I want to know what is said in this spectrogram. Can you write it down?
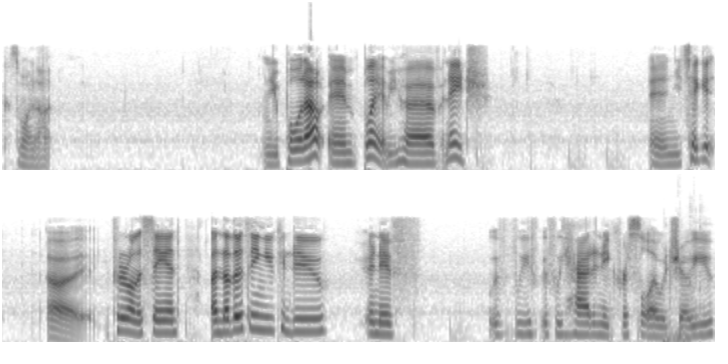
because why not? And you pull it out, and blam, you have an age. And you take it uh, you put it on the sand. Another thing you can do, and if if we if we had any crystal, I would show you.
